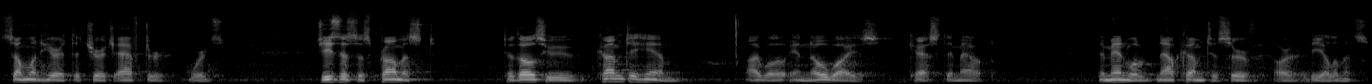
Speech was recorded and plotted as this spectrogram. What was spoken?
someone here at the church afterwards. Jesus has promised to those who come to him, I will in no wise cast them out. The men will now come to serve our, the elements.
